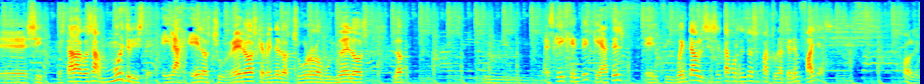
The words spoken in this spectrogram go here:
Eh, sí, está la cosa muy triste. Y la, eh, los churreros que venden los churros, los buñuelos, lo- Mm, es que hay gente que hace el, el 50 o el 60% de su facturación en fallas. Joder.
